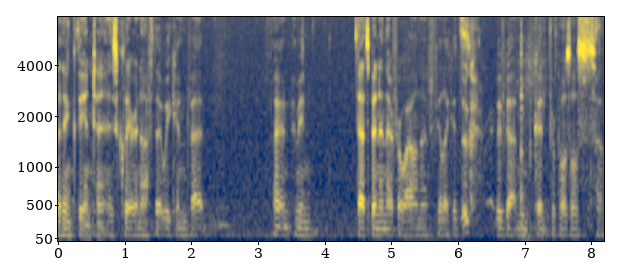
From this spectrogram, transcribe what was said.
I think the intent is clear enough that we can vet. I, I mean, that's been in there for a while, and I feel like it's, Okay. we've gotten good proposals, so.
